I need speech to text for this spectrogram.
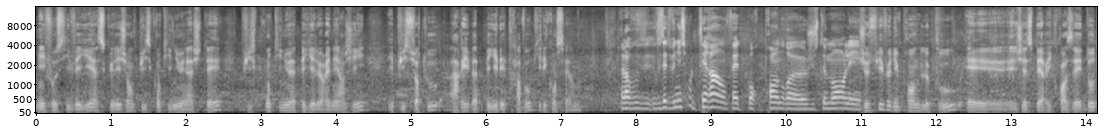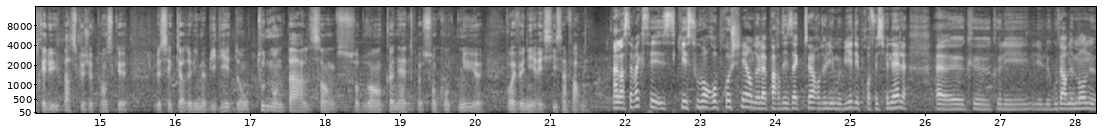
Mais il faut aussi veiller à ce que les gens puissent continuer à acheter, puissent continuer à payer leur énergie, et puis surtout arrivent à payer les travaux qui les concernent. Alors vous, êtes venu sur le terrain en fait pour prendre euh, justement les... Je suis venu prendre le pouls et, j'espère y croiser d'autres élus parce que je pense que le secteur de l'immobilier dont tout le monde parle sans souvent connaître son contenu euh, pourrait venir ici s'informer. Alors c'est vrai que c'est ce qui est souvent reproché hein, de la part des acteurs de l'immobilier, des professionnels, euh, que, le gouvernement ne,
